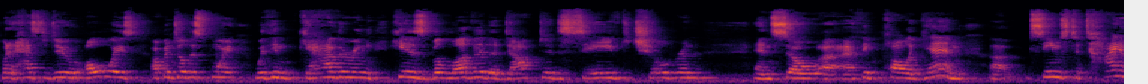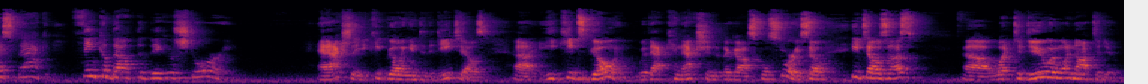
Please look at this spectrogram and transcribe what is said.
but it has to do always up until this point with Him gathering His beloved, adopted, saved children and so uh, I think Paul again uh, seems to tie us back. Think about the bigger story. And actually, you keep going into the details. Uh, he keeps going with that connection to the gospel story. So he tells us uh, what to do and what not to do.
